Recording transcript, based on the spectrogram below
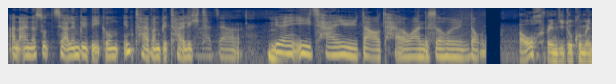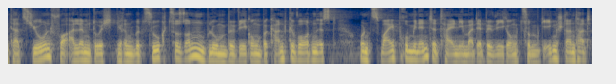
an einer sozialen Bewegung in Taiwan beteiligt. Auch wenn die Dokumentation vor allem durch ihren Bezug zur Sonnenblumenbewegung bekannt geworden ist und zwei prominente Teilnehmer der Bewegung zum Gegenstand hat,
